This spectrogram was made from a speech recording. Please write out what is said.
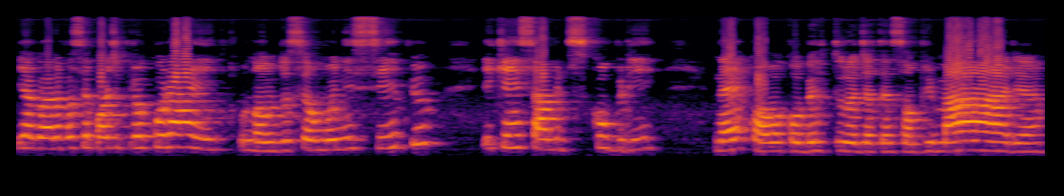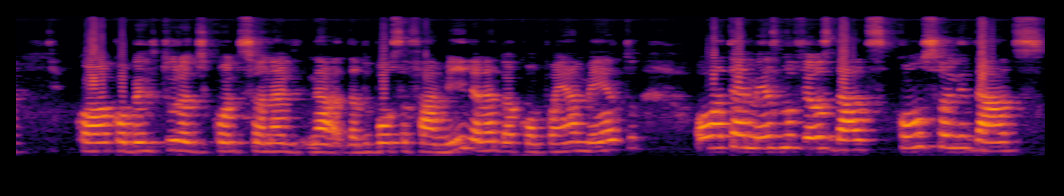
E agora você pode procurar aí o nome do seu município e, quem sabe, descobrir né, qual a cobertura de atenção primária, qual a cobertura de condicionalidade do Bolsa Família, né, do acompanhamento, ou até mesmo ver os dados consolidados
